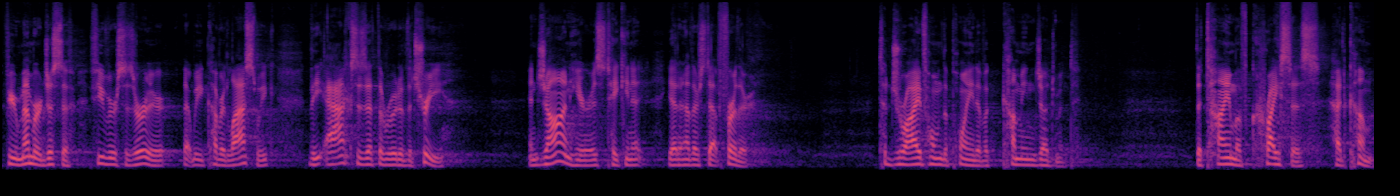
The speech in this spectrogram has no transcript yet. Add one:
If you remember just a few verses earlier that we covered last week, the axe is at the root of the tree. And John here is taking it yet another step further to drive home the point of a coming judgment. The time of crisis had come.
